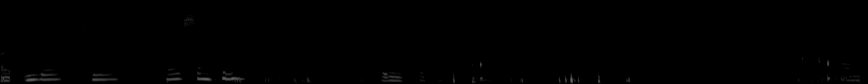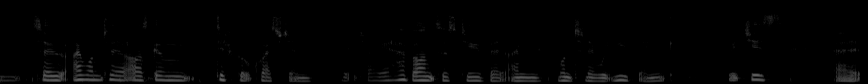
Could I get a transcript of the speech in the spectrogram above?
are eager to ask something. There is a question. So I want to ask a difficult question, which I have answers to, but I want to know what you think, which is uh,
